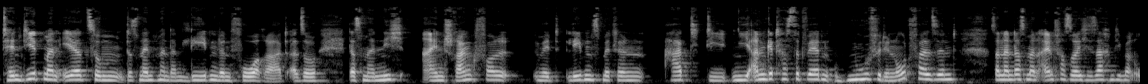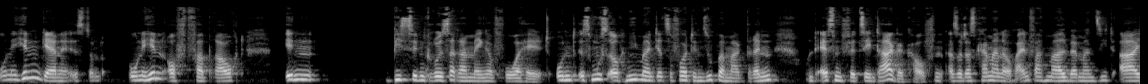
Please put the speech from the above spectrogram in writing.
tendiert man eher zum, das nennt man dann lebenden Vorrat. Also, dass man nicht einen Schrank voll mit Lebensmitteln hat, die nie angetastet werden und nur für den Notfall sind, sondern dass man einfach solche Sachen, die man ohnehin gerne isst und ohnehin oft verbraucht, in bisschen größerer Menge vorhält. Und es muss auch niemand jetzt sofort in den Supermarkt rennen und Essen für zehn Tage kaufen. Also das kann man auch einfach mal, wenn man sieht, ah,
